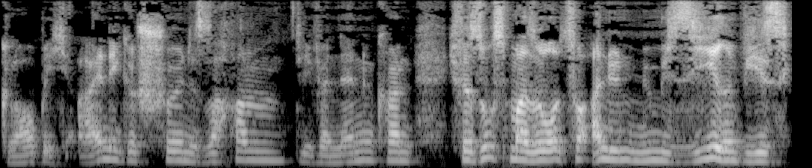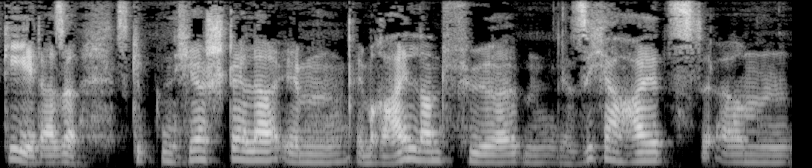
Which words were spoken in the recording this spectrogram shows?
glaube ich, einige schöne Sachen, die wir nennen können. Ich versuche es mal so zu anonymisieren, wie es geht. Also es gibt einen Hersteller im, im Rheinland für ähm, Sicherheitsbekleidung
